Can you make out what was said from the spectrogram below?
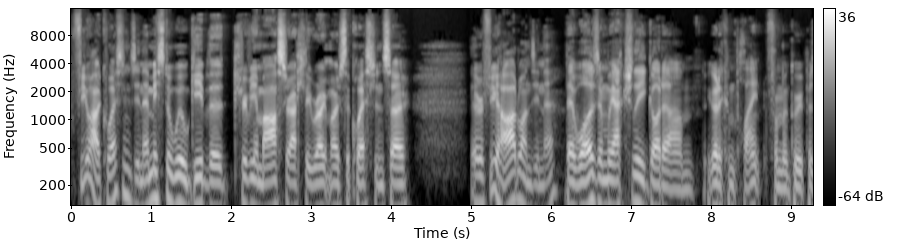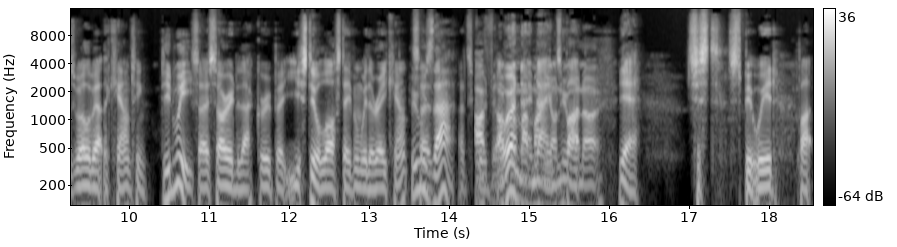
few hard questions in there. Mr. Will Gibb, the trivia master, actually wrote most of the questions, so there were a few hard ones in there. There was, and we actually got um we got a complaint from a group as well about the counting. Did we? So sorry to that group, but you still lost even with a recount. Who So was that? That's good. I won't got my name names, but I know. yeah, it's just it's a bit weird, but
